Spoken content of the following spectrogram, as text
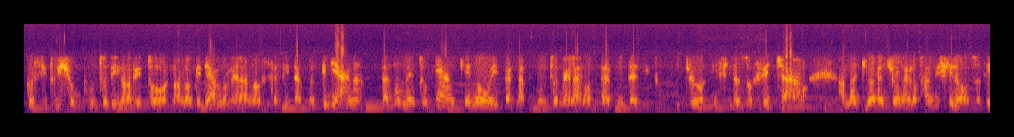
costituisce un punto di non ritorno, lo vediamo nella nostra vita quotidiana, dal momento che anche noi, per l'appunto nella nostra vita di tutti i giorni filosofeggiamo, a maggior ragione lo fanno i filosofi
